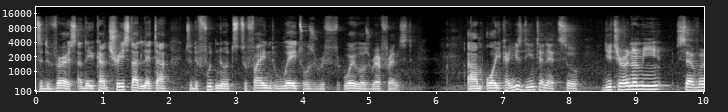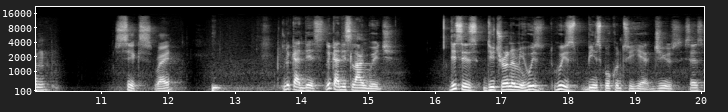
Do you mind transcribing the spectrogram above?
to the verse, and then you can trace that letter to the footnote to find where it was ref- where it was referenced. Um, or you can use the internet. So Deuteronomy seven six, right? Look at this. Look at this language. This is Deuteronomy. Who is who is being spoken to here? Jews. It says,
